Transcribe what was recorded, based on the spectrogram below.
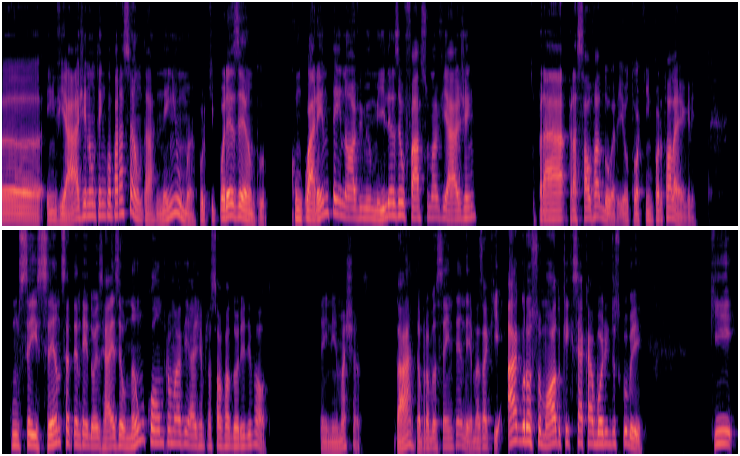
uh, em viagem, não tem comparação, tá? Nenhuma. Porque, por exemplo, com 49 mil milhas eu faço uma viagem para Salvador e eu tô aqui em Porto Alegre com 672 reais eu não compro uma viagem para Salvador e de volta. Tem nenhuma chance. Tá? Então, para você entender. Mas aqui, a grosso modo, o que, que você acabou de descobrir? Que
